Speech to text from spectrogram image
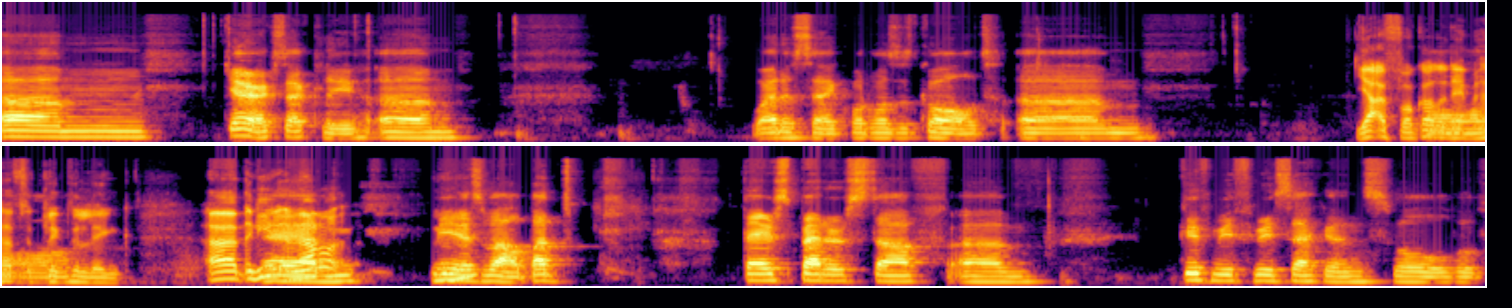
Um, yeah, exactly. Um, wait a sec. What was it called? Um, yeah, I forgot oh, the name. I have to click the link. Um, another... me mm -hmm. as well. But there's better stuff. Um, give me three seconds. We'll we'll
